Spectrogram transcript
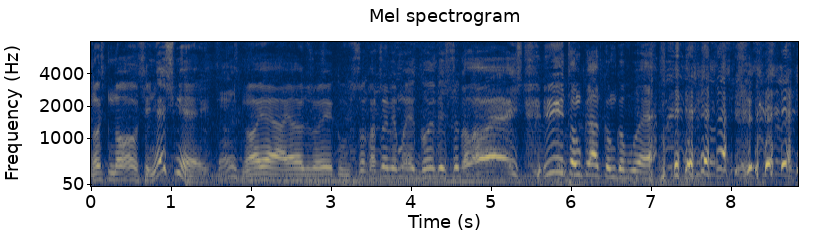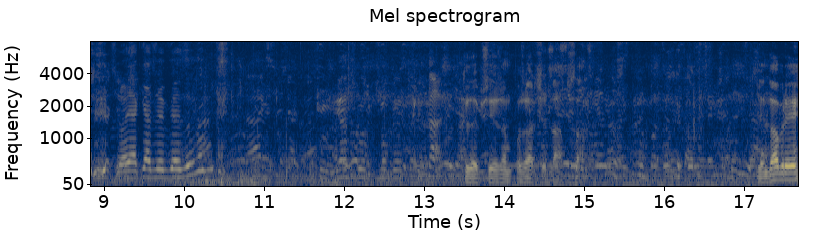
No, no się nie śmiej. No ja, ja człowieku, szukaczowie moje gołębie sprzedawałeś i tą klatką go w łeb. No jak ja sobie wiedzę, no. Tutaj przyjeżdżam po żarcie dla psa. Dzień dobry.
